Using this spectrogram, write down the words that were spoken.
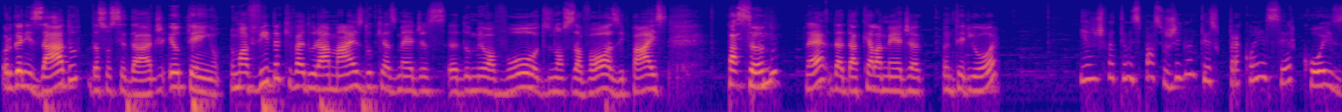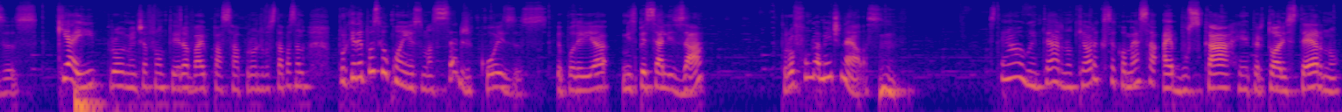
organizado da sociedade, eu tenho uma vida que vai durar mais do que as médias uh, do meu avô, dos nossos avós e pais, passando, né, da, daquela média anterior. E a gente vai ter um espaço gigantesco para conhecer coisas. Que aí, provavelmente, a fronteira vai passar por onde você está passando. Porque depois que eu conheço uma série de coisas, eu poderia me especializar profundamente nelas. Hum. Tem algo interno que a hora que você começa a buscar repertório externo,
